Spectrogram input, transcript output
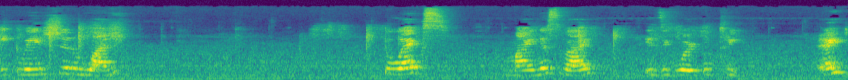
equation 1 2x minus y is equal to 3 right?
